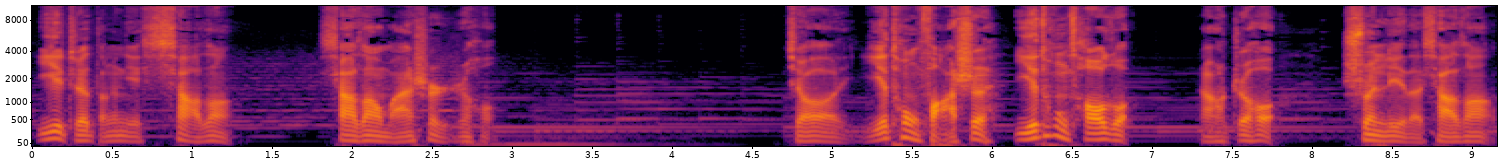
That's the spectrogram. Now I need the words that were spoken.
一直等你下葬，下葬完事儿之后，叫一通法事，一通操作，然后之后顺利的下葬了。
